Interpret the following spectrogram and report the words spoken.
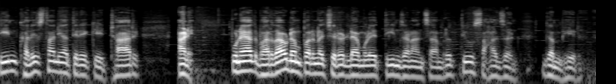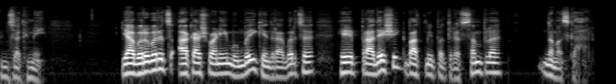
तीन खलिस्तानी अतिरेकी ठार आणि पुण्यात भरधाव डंपरनं चिरडल्यामुळे तीन जणांचा मृत्यू सहा जण गंभीर जखमी. याबरोबरच आकाशवाणी मुंबई केंद्रावरचं हे प्रादेशिक बातमीपत्र संपलं. नमस्कार.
